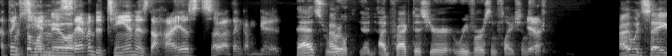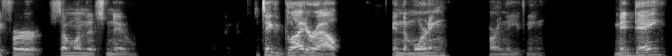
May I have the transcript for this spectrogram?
I think for someone 10, new, uh, seven to ten is the highest, so I think I'm good. That's really good. I'd practice your reverse inflation. for Yeah. sure. I would say for someone that's new, to take the glider out in the morning or in the evening. Midday,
